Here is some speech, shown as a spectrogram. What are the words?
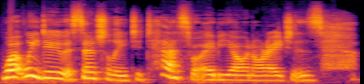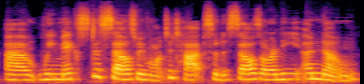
what we do essentially to test for ABO and RH is uh, we mix the cells we want to type. So the cells are the unknown.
